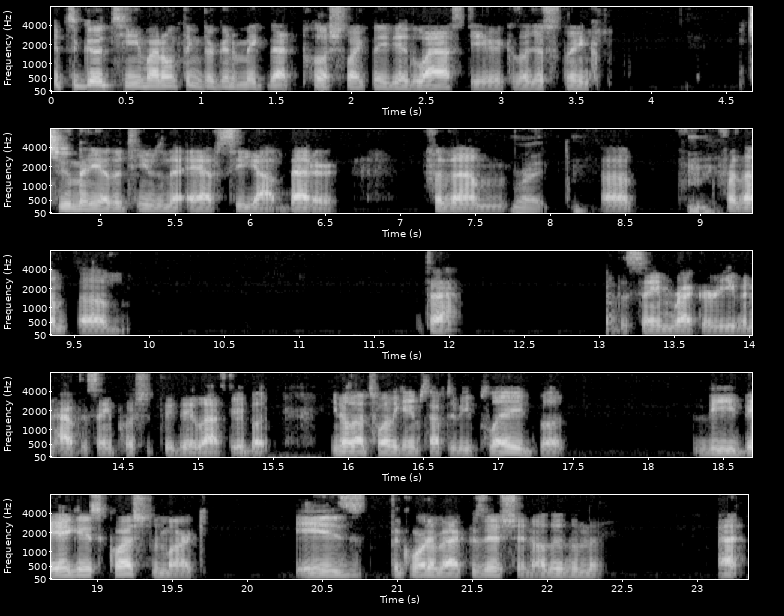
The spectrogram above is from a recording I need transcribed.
it's a good team. I don't think they're going to make that push like they did last year because I just think too many other teams in the AFC got better for them right. Uh, for them to to have the same record, even have the same push that they did last year. But you know that's why the games have to be played. But the biggest question mark is the quarterback position. Other than that,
